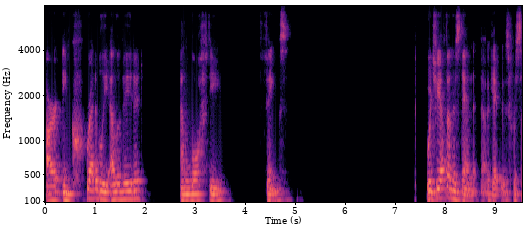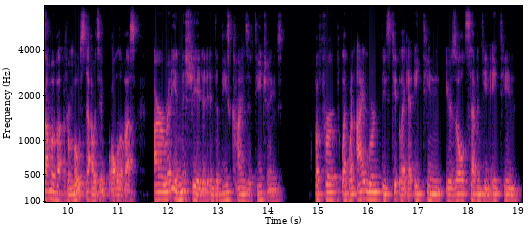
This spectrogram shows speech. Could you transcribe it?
are incredibly elevated and lofty things. Which you have to understand, okay, for some of us, for most, I would say all of us, are already initiated into these kinds of teachings. But for like when I learned these, te- like at 18 years old, 17, 18,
